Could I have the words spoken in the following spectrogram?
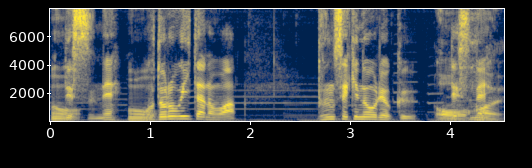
ですね。驚いたのは分析能力ですね、はい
